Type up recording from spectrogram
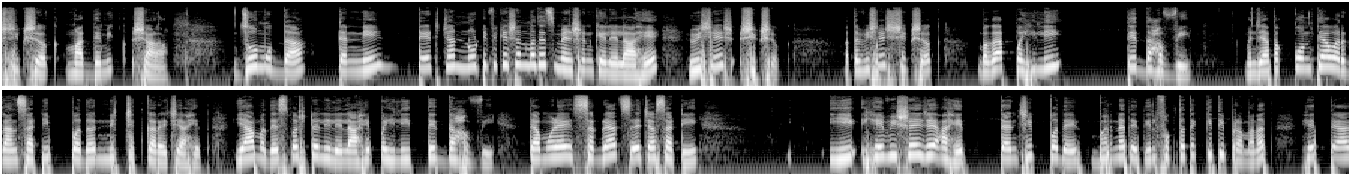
शिक्षक माध्यमिक शाळा. जो मुद्दा त्यांनी टेटच्या नोटिफिकेशनमध्येच मेन्शन केलेला आहे विशेष शिक्षक. आता विशेष शिक्षक बघा पहिली ते दहावी. म्हणजे आता कोणत्या वर्गांसाठी पदं निश्चित करायची आहेत? यामध्ये स्पष्ट लिहिलेलं आहे पहिली ते दहावी. त्यामुळे सगळ्याच याच्यासाठी हे विषय जे आहेत त्यांची पदे भरण्यात येतील. फक्त ते किती प्रमाणात? हे त्या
